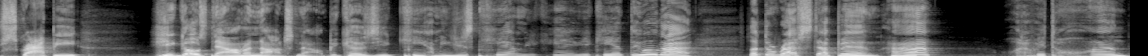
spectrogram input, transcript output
scrappy. He goes down a notch now because you can't. I mean, you just can't. You can't. You can't do that. Let the ref step in, huh? What are we doing?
